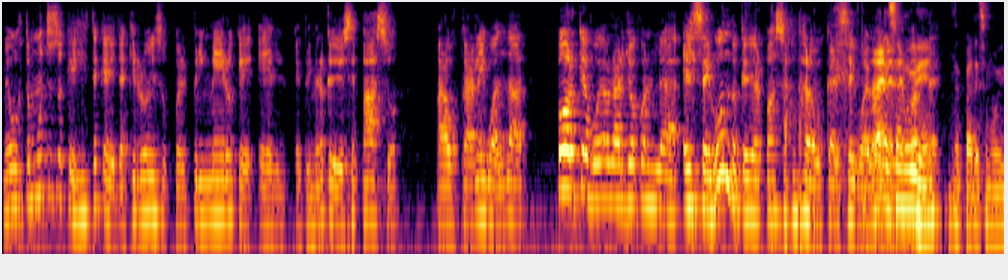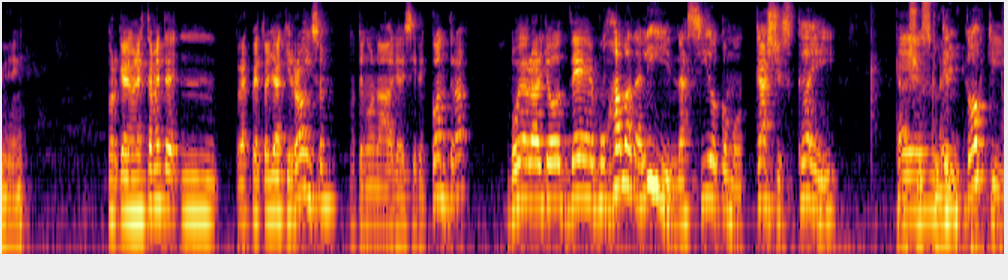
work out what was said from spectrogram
Me gustó mucho eso que dijiste que Jackie Robinson fue el primero que, el, primero que dio ese paso para buscar la igualdad. Porque voy a hablar yo con la, el segundo que dio el paso para buscar esa igualdad. me parece muy bien. Me parece muy bien. Porque honestamente mm, respeto a Jackie Robinson. No tengo nada que decir en contra. Voy a hablar yo de Muhammad Ali, nacido como Cassius Clay en Kentucky,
